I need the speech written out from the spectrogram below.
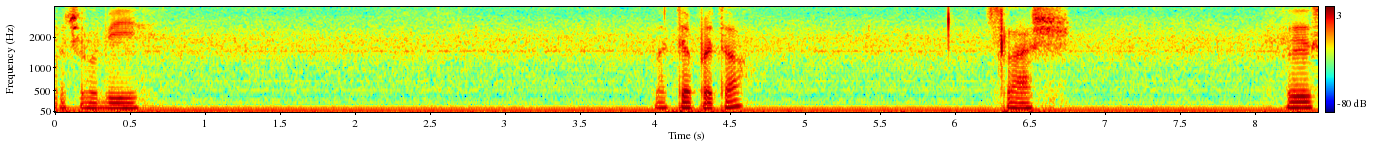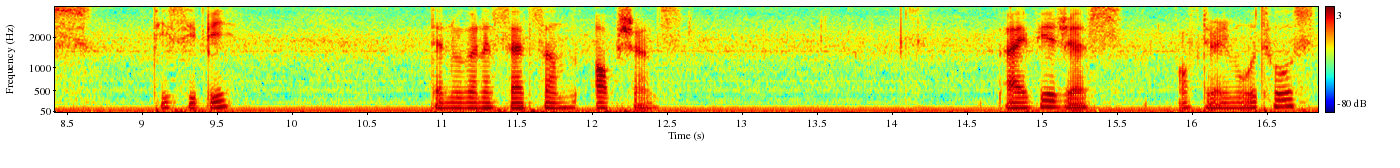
which will be interpreter slash first TCP then we're gonna set some options. IP address of the remote host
